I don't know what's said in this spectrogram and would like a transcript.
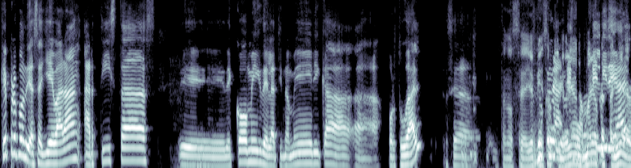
¿qué propondría? O sea, ¿llevarán artistas eh, de cómic de Latinoamérica a Portugal? O sea, No sé, yo pienso que llevarían a Mario el ideal,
